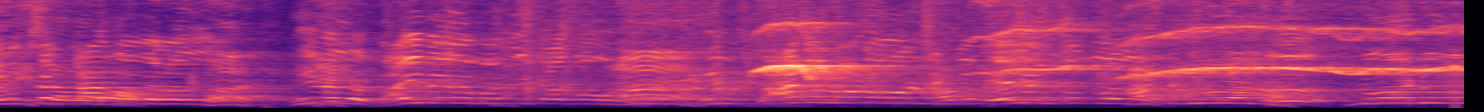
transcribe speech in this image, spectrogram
ಕೆಲಸಕ್ಕಾಗುವವರಲ್ಲ ಹಾ. ನೀವೆಲ್ಲ ಬಾಯಿ ಬೇಗ ಮಾಡ್ಲಿಕ್ಕಾಗುವವರು ನೀವು ಜಾಗ ನೋಡುವವರು ಬಿಟ್ಟು ಬೇರೆ ಎಂತದ್ದು ಅಲ್ಲ. ಅಲ್ವಾ? ನೋಡುವ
